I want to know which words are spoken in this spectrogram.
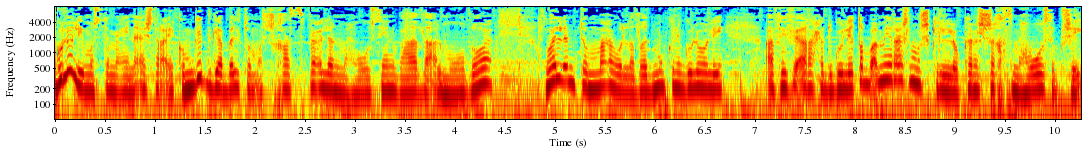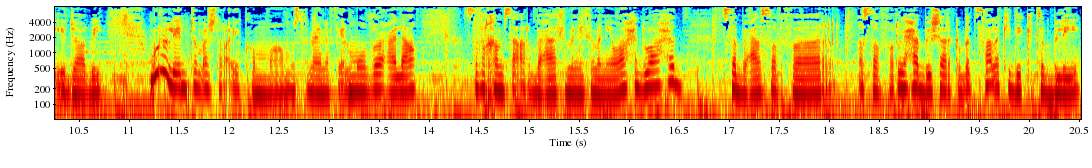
قولوا لي مستمعينا إيش رأيكم؟ قد قابلتم أشخاص فعلا مهووسين بهذا الموضوع؟ وهل أنتم مع ولا ضد؟ ممكن يقولوا لي آه، في فئة راح تقولي طب أميرة إيش المشكلة لو كان الشخص مهووس بشيء إيجابي؟ قولوا لي أنتم إيش رأيكم مستمعينا في الموضوع على صفر خمسة أربعة ثمانية, ثمانية واحد, واحد سبعة صفر صفر. اللي حاب يشارك باتصال أكيد يكتب لي.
